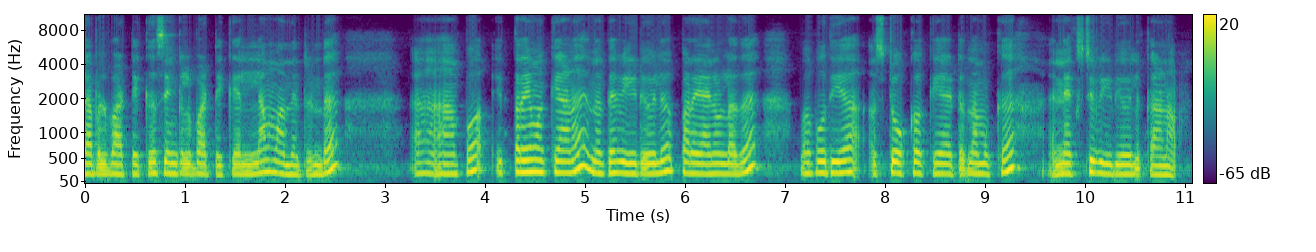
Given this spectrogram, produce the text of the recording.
double batik single batik എല്ലാം വന്നിട്ടുണ്ട്. അപ്പോൾ ഇത്രയുമൊക്കെയാണ് ഇന്നത്തെ വീഡിയോയിൽ പറയാനുള്ളത്. അപ്പോൾ പുതിയ സ്റ്റോക്കൊക്കെ ആയിട്ട് നമുക്ക് നെക്സ്റ്റ് വീഡിയോയിൽ കാണാം.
